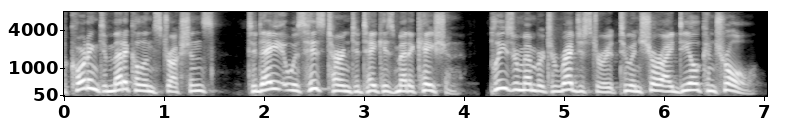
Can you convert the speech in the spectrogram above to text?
According to medical instructions, today it was his turn to take his medication. Please remember to register it to ensure ideal control.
